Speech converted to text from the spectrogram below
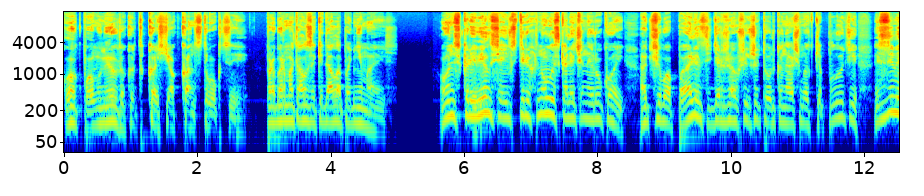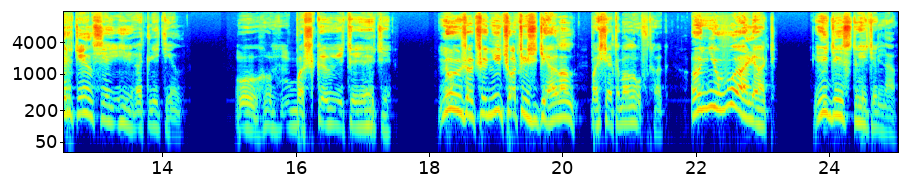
«Как по мне, так это косяк конструкции», — пробормотал закидало, поднимаясь. Он скривился и встряхнул искалеченной рукой, отчего палец, державший еще только на ошметке плоти, завертелся и отлетел. «Ох, башковитые эти!» «Ну и зачини, что ты сделал?» — посетовал Уфтхак. «Они валят!» И действительно,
